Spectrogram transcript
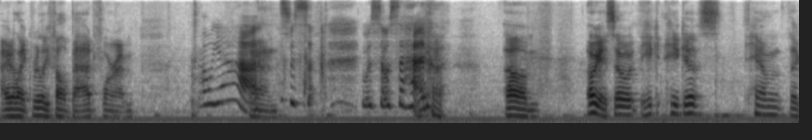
I like really felt bad for him. Oh yeah, And- it was so, it was so sad. Um, okay, so he he gives him the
